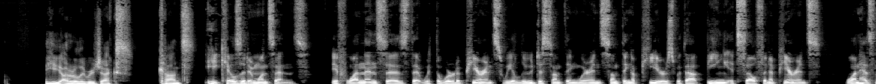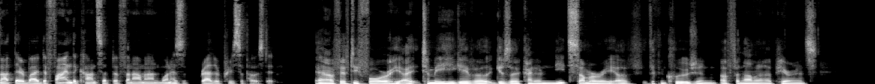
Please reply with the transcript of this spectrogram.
He utterly rejects Kant's. He kills it in one sentence. If one then says that with the word appearance, we allude to something wherein something appears without being itself an appearance, one has not thereby defined the concept of phenomenon, one has rather presupposed it. Uh, 54, he, I, to me, he gave a, gives a kind of neat summary of the conclusion of phenomenon appearance.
